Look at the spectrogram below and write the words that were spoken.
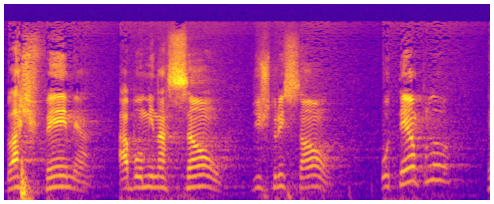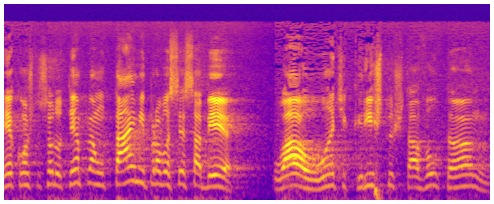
blasfêmia, abominação, destruição. O templo, reconstrução do templo é um time para você saber, uau, o anticristo está voltando.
